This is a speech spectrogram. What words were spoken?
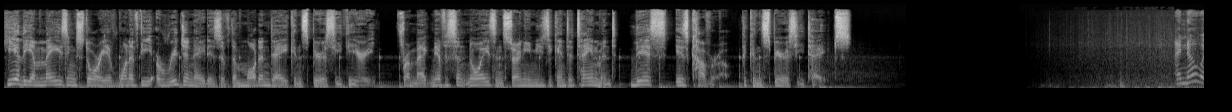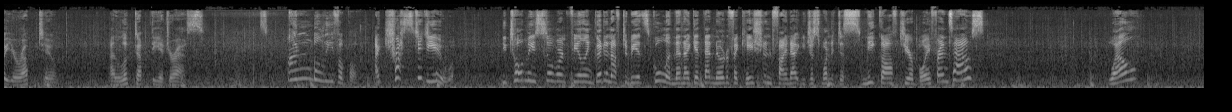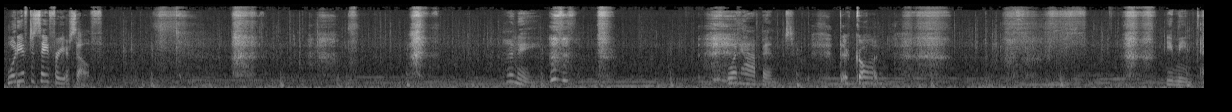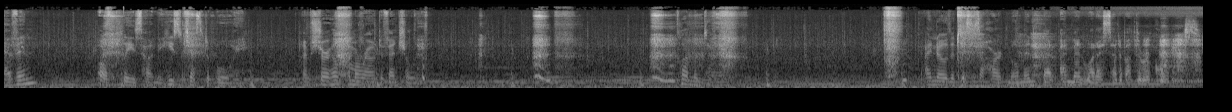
Hear the amazing story of one of the originators of the modern day conspiracy theory. From Magnificent Noise and Sony Music Entertainment, this is Cover Up The Conspiracy Tapes. I know what you're up to. I looked up the address. It's unbelievable. I trusted you. You told me you still weren't feeling good enough to be at school, and then I get that notification and find out you just wanted to sneak off to your boyfriend's house? Well, what do you have to say for yourself? Honey. What happened? They're gone. You mean Evan? Oh, please, honey. He's just a boy. I'm sure he'll come around eventually. Clementine. I know that this is a hard moment, but I meant what I said about the recordings.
